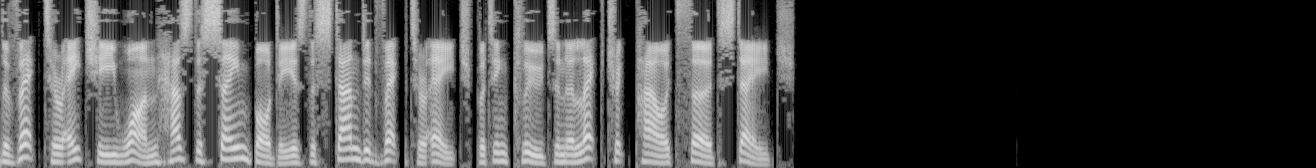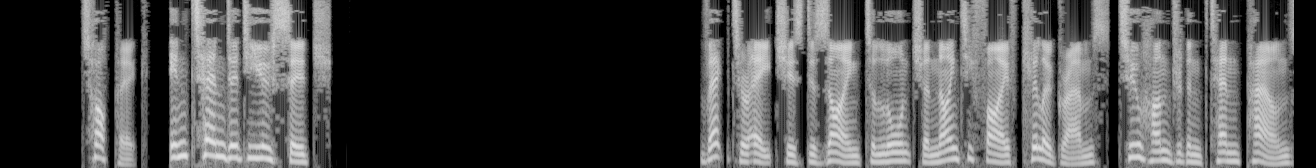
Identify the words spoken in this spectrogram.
The vector HE1 has the same body as the standard vector H but includes an electric-powered third stage. Intended usage Vector H is designed to launch a 95 kg 210 pounds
